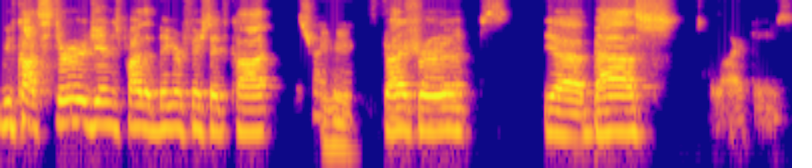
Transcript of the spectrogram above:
we've caught sturgeons, probably the bigger fish they've caught. Striper. Mhm. Striper, yeah, bass. larkies.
